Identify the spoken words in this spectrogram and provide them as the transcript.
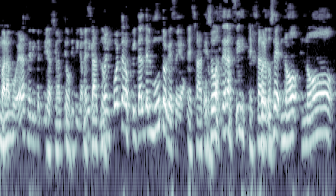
para poder hacer investigación científica médica. No importa el hospital del mundo que sea. Eso va a ser así. Pero entonces no, no,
